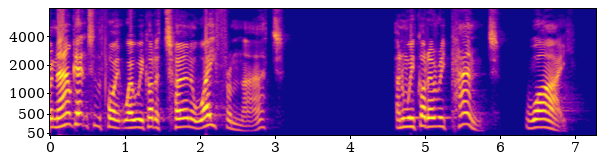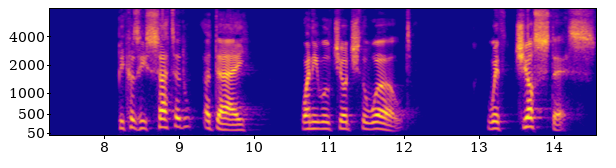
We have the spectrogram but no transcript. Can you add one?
are now getting to the point where we've got to turn away from that and we've got to repent. Why? Because he set a day when he will judge the world with justice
